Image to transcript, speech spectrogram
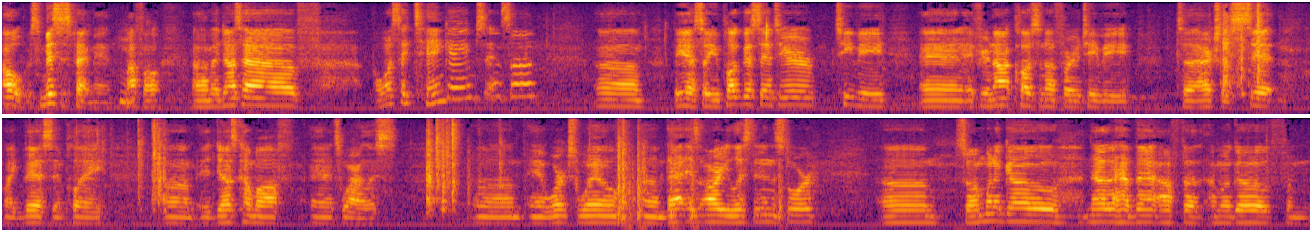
Oh, it's Mrs. Pac-Man. Yeah. My fault. Um, it does have, I want to say 10 games inside. Um, but yeah, so you plug this into your TV, and if you're not close enough for your TV to actually sit like this and play, um, it does come off and it's wireless. Um, and it works well. Um, that is already listed in the store. Um, so I'm gonna go now that I have that off the. I'm gonna go from.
